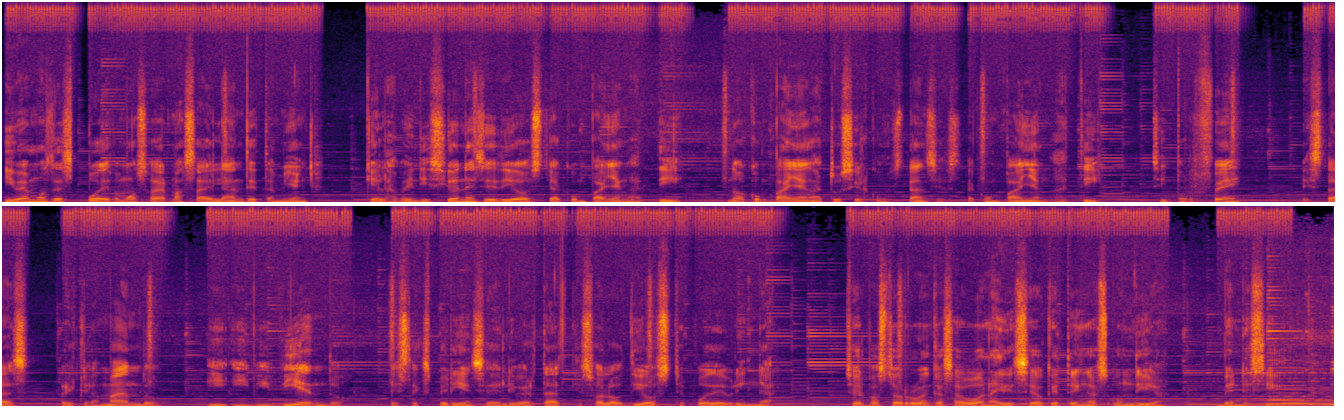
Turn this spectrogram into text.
Y vemos después, vamos a ver más adelante también, que las bendiciones de Dios te acompañan a ti, no acompañan a tus circunstancias, te acompañan a ti. Si por fe estás reclamando y, y viviendo esta experiencia de libertad que solo Dios te puede brindar. Soy el pastor Rubén Casabona y deseo que tengas un día bendecido.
